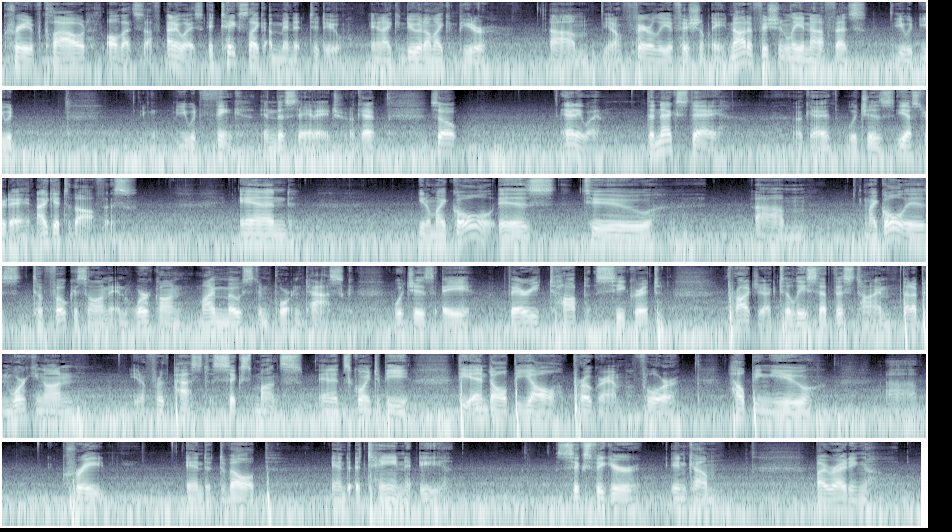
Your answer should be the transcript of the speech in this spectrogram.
Creative Cloud, all that stuff. Anyways, it takes like a minute to do, and I can do it on my computer, um, you know, fairly efficiently. Not efficiently enough as you would you would you would think in this day and age. Okay, so anyway, the next day, okay, which is yesterday, I get to the office, and you know, my goal is to, um, my goal is to focus on and work on my most important task, which is a very top secret project, at least at this time, that I've been working on, you know, for the past six months, and it's going to be the end all be all program for helping you uh, create and develop and attain a six figure income by writing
